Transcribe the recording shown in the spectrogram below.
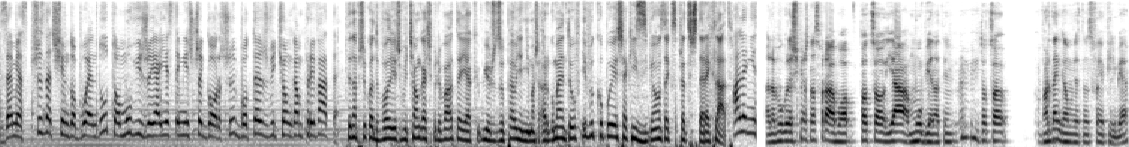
Zamiast przyznać się do błędu, to mówi, że ja jestem jeszcze gorszy, bo też wyciągam prywatę. Ty na przykład wolisz wyciągać prywatę, jak już zupełnie nie masz argumentów i wykupujesz jakiś związek sprzed 4 lat. Ale nie Ale w ogóle śmieszna sprawa, bo to, co ja mówię na tym, to, co Wardęga mówi na tym swoim filmie,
